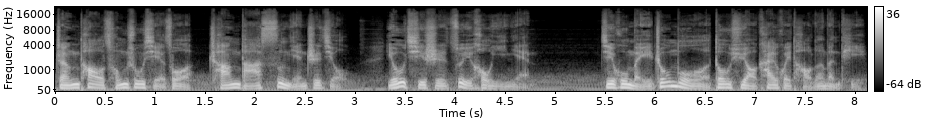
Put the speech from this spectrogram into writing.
整套丛书写作长达四年之久，尤其是最后一年，几乎每周末都需要开会讨论问题。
